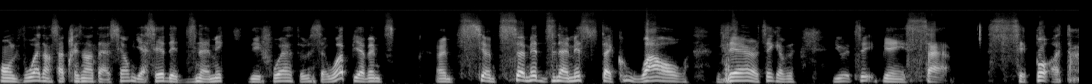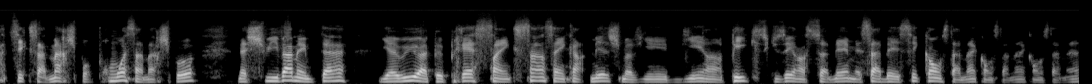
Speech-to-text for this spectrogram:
on le voit dans sa présentation. Il essayait d'être dynamique des fois. Tu sais, puis il y avait un petit un petit, un petit sommet de dynamisme tout à coup. Wow! There! Tu sais, comme, tu sais, bien, ça, c'est pas authentique, ça marche pas. Pour moi, ça marche pas. Mais je suivais en même temps il y a eu à peu près 550 000, je me viens bien en pic, excusez, en sommet, mais ça a baissé constamment, constamment, constamment.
